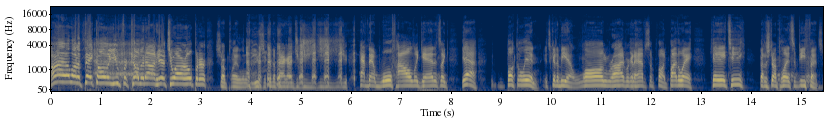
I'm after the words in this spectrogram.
all right, I want to thank all of you for coming out here to our opener. Start playing a little music in the background. Have that wolf howl again. It's like, yeah, buckle in. It's going to be a long ride. We're going to have some fun. By the way, KAT better start playing some defense.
